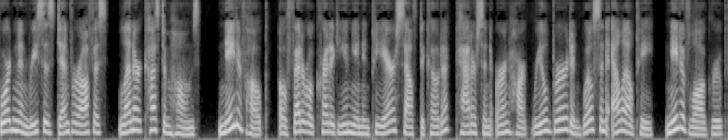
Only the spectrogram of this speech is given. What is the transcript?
Gordon and Reese's Denver office, Lenner Custom Homes, Native Hope, O Federal Credit Union in Pierre, South Dakota, Patterson Earnhart Real Bird and Wilson LLP, Native Law Group,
